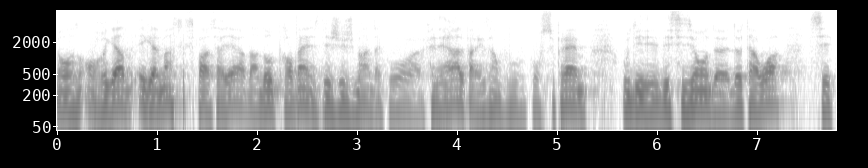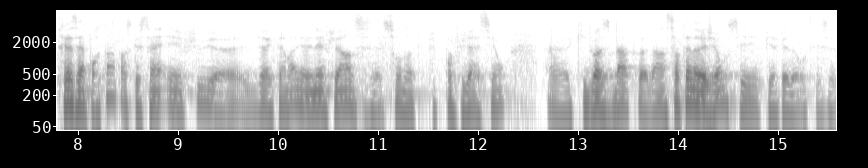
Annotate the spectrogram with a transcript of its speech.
mais on, regarde également ce qui se passe ailleurs, dans d'autres provinces, des jugements de la Cour fédérale, par exemple, ou Cour suprême, ou des décisions d'Ottawa. C'est très important parce que ça influe euh, directement, il y a une influence sur notre population euh, qui doit se battre. Dans certaines régions, c'est pire que d'autres, c'est sûr.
